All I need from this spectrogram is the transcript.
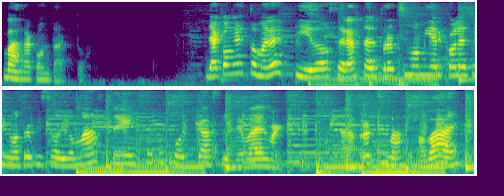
barra contacto. Ya con esto me despido. Será hasta el próximo miércoles en otro episodio más de este podcast, La Jeva del Marketing. Hasta la próxima. Bye bye.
